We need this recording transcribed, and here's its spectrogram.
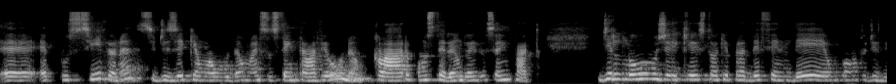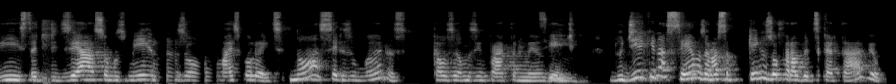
é, é, possível, né, se dizer que é um algodão mais sustentável ou não, claro, considerando ainda o seu impacto. De longe que eu estou aqui para defender um ponto de vista de dizer, ah, somos menos ou mais poluentes. Nós, seres humanos, causamos impacto no meio ambiente. Sim. Do dia que nascemos, a nossa, quem usou fralda descartável,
